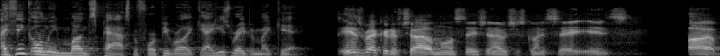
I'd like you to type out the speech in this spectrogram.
I think only months passed before people were like, "Yeah, he's raping my kid." His record of child molestation, I was just going to say, is uh,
